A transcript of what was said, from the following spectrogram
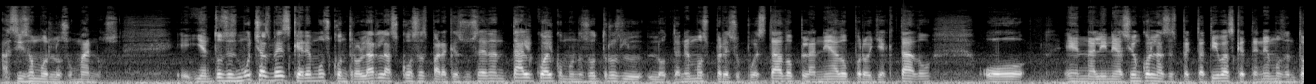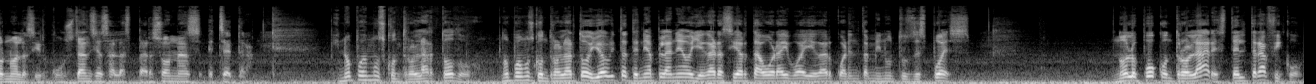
así somos los humanos. Eh, y entonces muchas veces queremos controlar las cosas para que sucedan tal cual como nosotros lo tenemos presupuestado, planeado, proyectado o en alineación con las expectativas que tenemos en torno a las circunstancias, a las personas, etcétera. Y no podemos controlar todo. No podemos controlar todo. Yo ahorita tenía planeado llegar a cierta hora y voy a llegar 40 minutos después. No lo puedo controlar, está el tráfico.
